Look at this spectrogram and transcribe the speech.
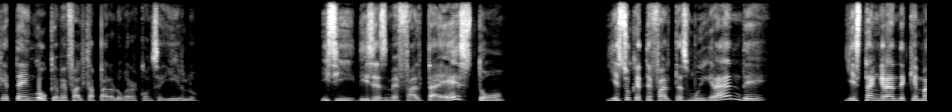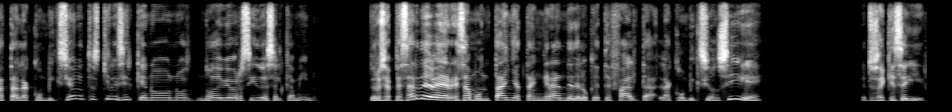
¿qué tengo o qué me falta para lograr conseguirlo? Y si dices me falta esto y eso que te falta es muy grande y es tan grande que mata la convicción, entonces quiere decir que no, no, no debió haber sido ese el camino. Pero si a pesar de ver esa montaña tan grande de lo que te falta, la convicción sigue, entonces hay que seguir.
